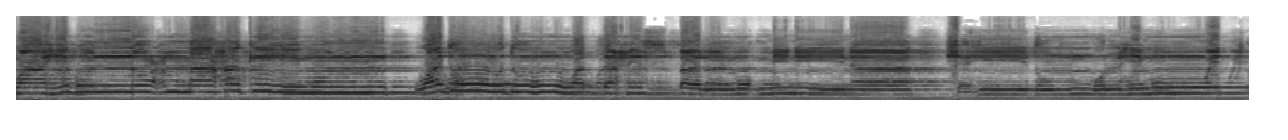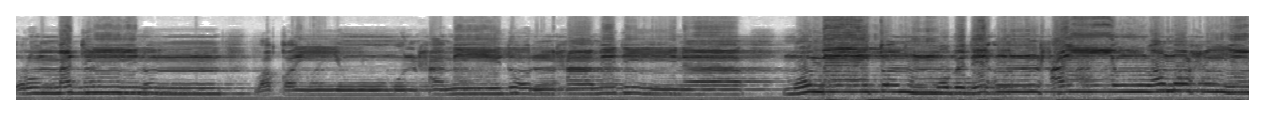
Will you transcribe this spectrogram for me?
واهب النعمى حكيم ودود ود حزب المؤمنين شهيد ملهم وتر متين وقيوم حميد الحامدين مميت مبدئ حي ومحيي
